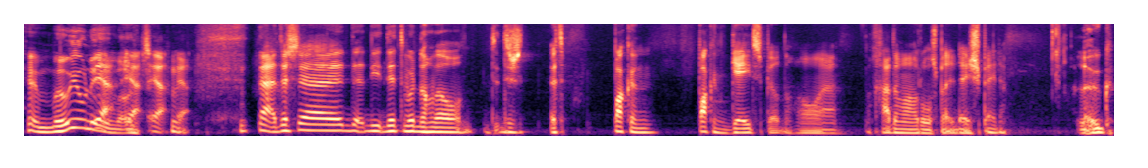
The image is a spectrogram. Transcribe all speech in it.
per miljoen Ja, inwoners. ja, ja, ja. ja dus eh, d- die, dit wordt nog wel... Dus het pakken, pakken gate speelt nog wel... gaat er wel een rol spelen, deze spelen. Leuk.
